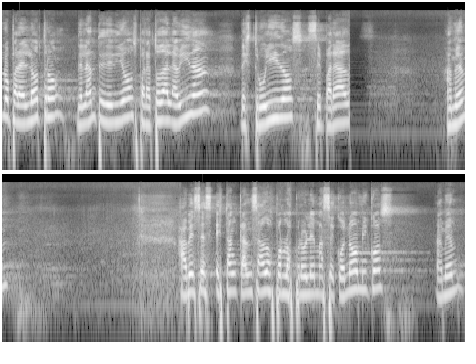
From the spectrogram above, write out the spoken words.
uno para el otro, delante de Dios, para toda la vida, destruidos, separados. Amén. A veces están cansados por los problemas económicos. Amén.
